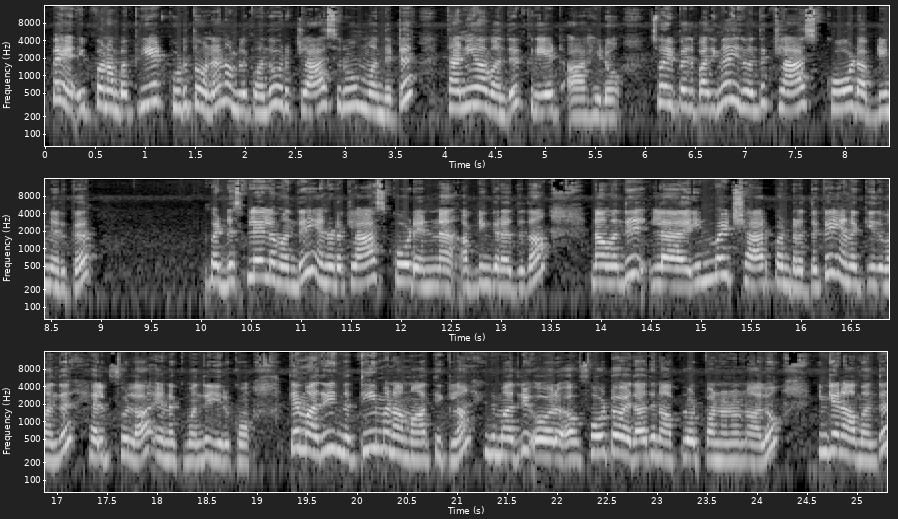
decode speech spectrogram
இப்போ இப்போ நம்ம கிரியேட் கொடுத்தோன்னே நம்மளுக்கு வந்து ஒரு கிளாஸ் ரூம் வந்துட்டு தனியாக வந்து கிரியேட் ஆகிடும். ஸோ இப்போ இது பார்த்தீங்கன்னா இது வந்து கிளாஸ் கோட் அப்படின்னு இருக்கு. இப்போ டிஸ்பிளேல வந்து என்னோட கிளாஸ் கோட் என்ன அப்படிங்கிறது தான் நான் வந்து இன்வைட் ஷேர் பண்ணுறதுக்கு எனக்கு இது வந்து ஹெல்ப்ஃபுல்லாக எனக்கு வந்து இருக்கும். அதே மாதிரி இந்த தீமை நான் மாற்றிக்கலாம் இது மாதிரி ஒரு ஃபோட்டோ ஏதாவது நான் அப்லோட் பண்ணணும்னாலும் இங்கே நான் வந்து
